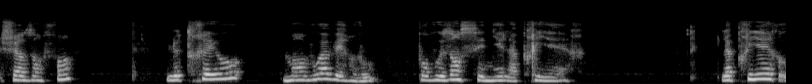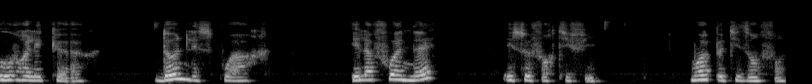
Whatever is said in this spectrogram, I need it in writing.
chers enfants, le Très-Haut m'envoie vers vous pour vous enseigner la prière. La prière ouvre les cœurs, donne l'espoir, et la foi naît et se fortifie. Moi, petits enfants,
